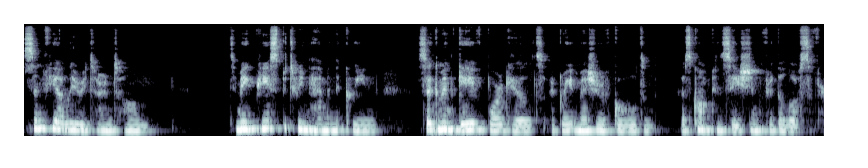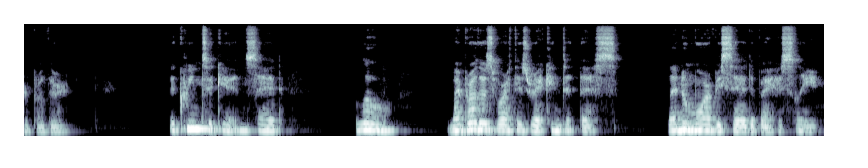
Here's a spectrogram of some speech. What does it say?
Sinfiotli returned home. To make peace between him and the queen, Sigmund gave Borghild a great measure of gold as compensation for the loss of her brother. The queen took it and said, Lo, my brother's worth is reckoned at this. Let no more be said about his slaying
